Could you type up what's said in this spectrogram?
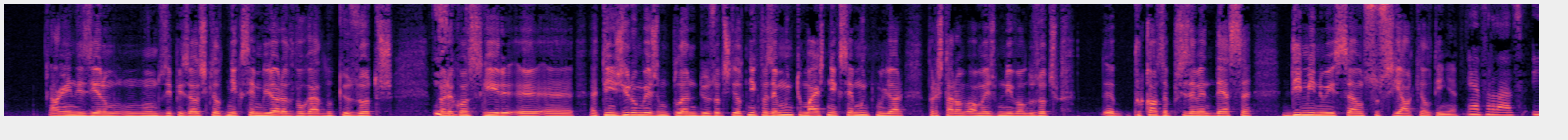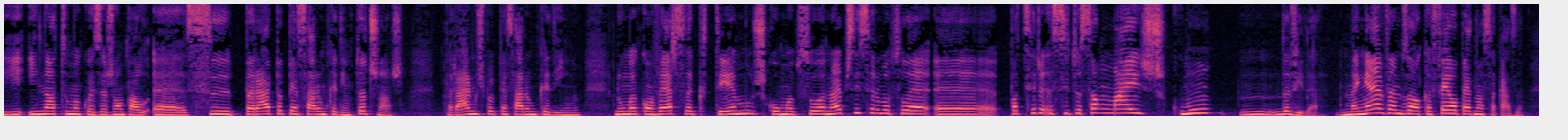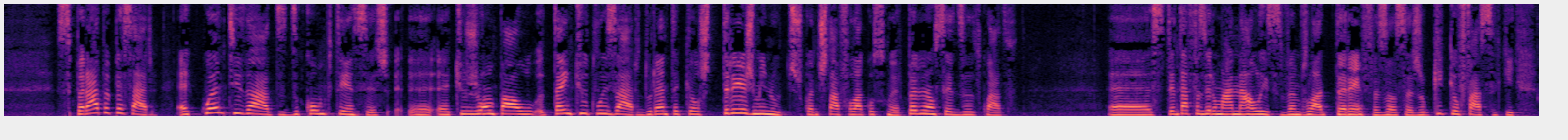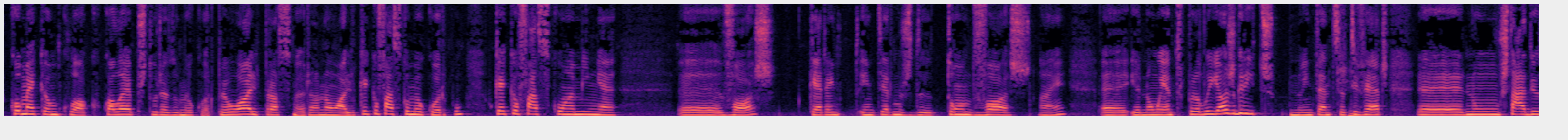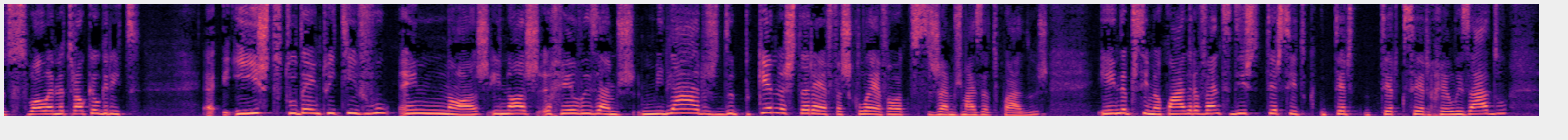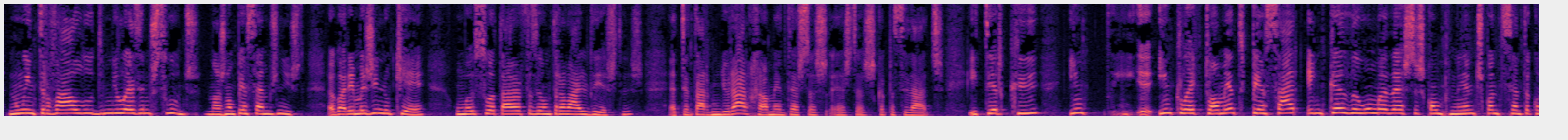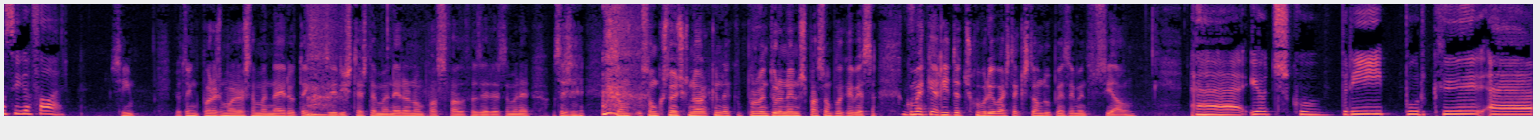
Alguém dizia num, num, dos episódios que ele tinha que ser melhor advogado do que os outros para Exato. conseguir uh, uh, atingir o mesmo plano dos outros. Ele tinha que fazer muito mais, tinha que ser muito melhor para estar ao, ao mesmo nível dos outros, uh, por causa precisamente dessa diminuição social que ele tinha. É verdade. E, e note uma coisa, João Paulo, se parar para pensar um bocadinho, todos nós, pararmos para pensar um bocadinho numa conversa que temos com uma pessoa, não é preciso ser uma pessoa, pode ser a situação mais comum da vida. De manhã vamos ao café ao pé da nossa casa. Se parar para pensar a quantidade de competências uh, uh, que o João Paulo tem que utilizar durante aqueles três minutos, quando está a falar com o senhor, para não ser desadequado, uh, se tentar fazer uma análise, vamos lá, de tarefas, ou seja, o que é que eu faço aqui, como é que eu me coloco, qual é a postura do meu corpo, eu olho para o senhor ou não olho, o que é que eu faço com o meu corpo, o que é que eu faço com a minha voz, quer em, em, termos de tom de voz, não é? Uh, eu não entro por ali aos gritos. No entanto, se Sim. eu estiver uh, num estádio de futebol, é natural que eu grite. Uh, e isto tudo é intuitivo em nós e nós realizamos milhares de pequenas tarefas que levam a que sejamos mais adequados e ainda por cima com a agravante disto ter, sido, ter, ter que ser realizado num intervalo de milésimos de segundos. Nós não pensamos nisto. Agora imagine o que é uma pessoa estar a fazer um trabalho destes, a tentar melhorar realmente estas, estas capacidades e ter que in, intelectualmente pensar em cada uma destas componentes quando se senta consigo a falar. Sim eu tenho que pôr as mãos desta maneira, eu tenho que dizer isto desta maneira, eu não posso fazer desta maneira. Ou seja, são, são questões que, nós, que, que, porventura nem nos passam pela cabeça. Como é que a Rita descobriu esta questão do pensamento social? Uh, eu descobri porque,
